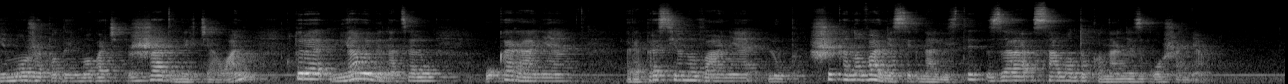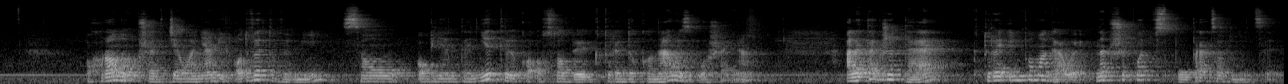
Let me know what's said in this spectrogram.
nie może podejmować żadnych działań, które miałyby na celu ukaranie, represjonowanie lub szykanowanie sygnalisty za samo dokonanie zgłoszenia. Ochroną przed działaniami odwetowymi są objęte nie tylko osoby, które dokonały zgłoszenia, ale także te, które im pomagały, przykład współpracownicy.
